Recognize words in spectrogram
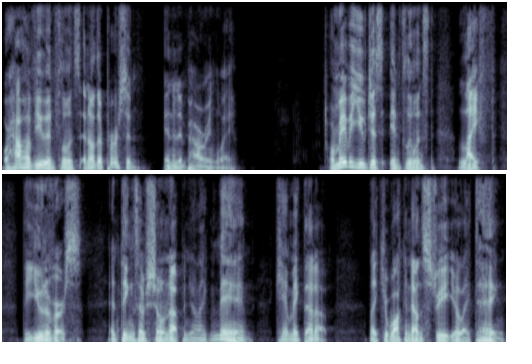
Or how have you influenced another person in an empowering way? Or maybe you've just influenced life, the universe, and things have shown up and you're like, man, can't make that up. Like you're walking down the street, you're like, dang,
